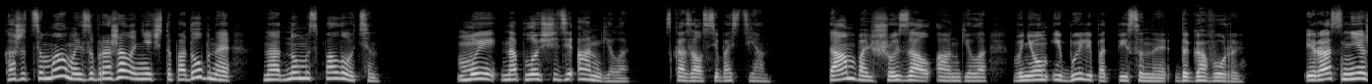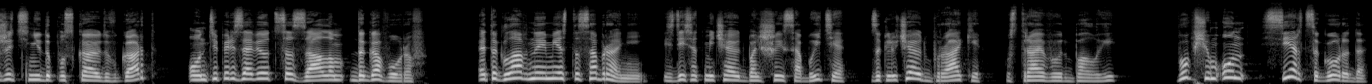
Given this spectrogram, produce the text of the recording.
Кажется, мама изображала нечто подобное на одном из полотен. «Мы на площади Ангела», — сказал Себастьян. Там большой зал ангела, в нем и были подписаны договоры. И раз нежить не допускают в гард, он теперь зовется залом договоров. Это главное место собраний. Здесь отмечают большие события, заключают браки, устраивают балы. В общем, он сердце города.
